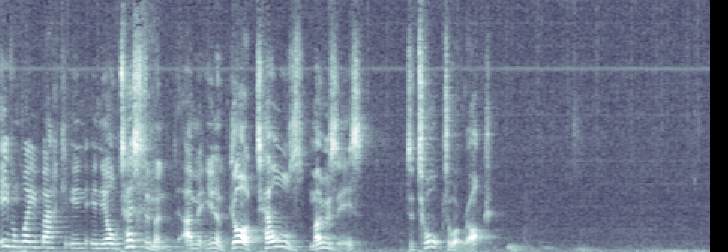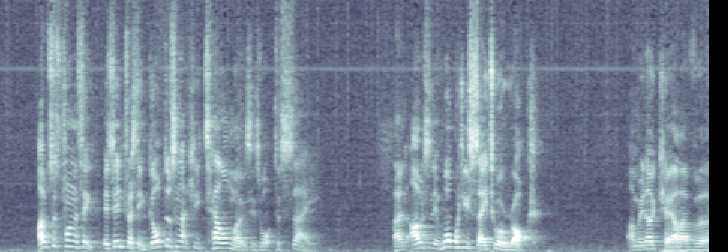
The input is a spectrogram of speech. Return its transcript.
even way back in, in the Old Testament, I mean, you know, God tells Moses to talk to a rock. I was just trying to think. It's interesting. God doesn't actually tell Moses what to say. And I was thinking, what would you say to a rock? I mean, okay, I'll have uh,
